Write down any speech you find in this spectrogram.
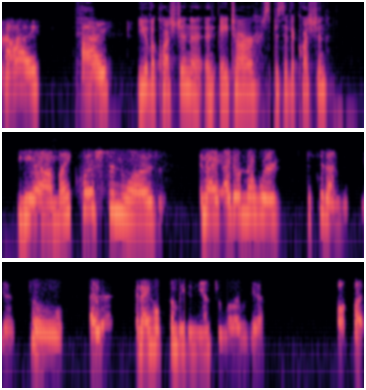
Hi. Hi. You have a question, an HR specific question? Yeah, my question was, and I, I don't know where to sit on this yet. So, I, and I hope somebody didn't answer while I was asked. Oh, but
